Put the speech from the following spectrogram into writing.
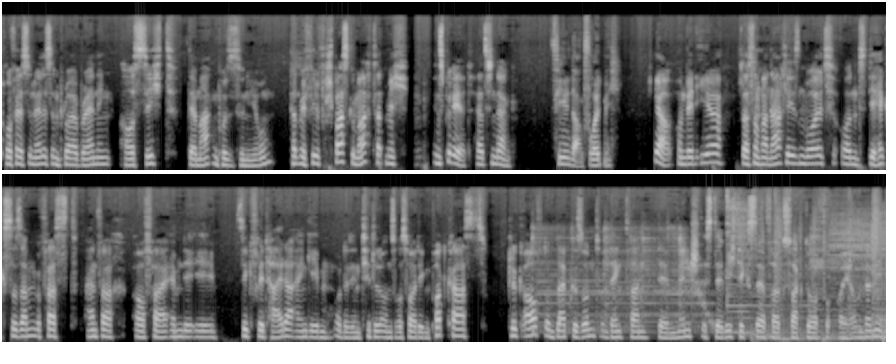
professionelles Employer Branding aus Sicht der Markenpositionierung. Hat mir viel Spaß gemacht, hat mich inspiriert. Herzlichen Dank. Vielen Dank, freut mich. Ja, und wenn ihr das nochmal nachlesen wollt und die Hacks zusammengefasst, einfach auf hm.de Siegfried Heider eingeben oder den Titel unseres heutigen Podcasts. Glück auf und bleibt gesund und denkt dran, der Mensch ist der wichtigste Erfolgsfaktor für euer Unternehmen.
